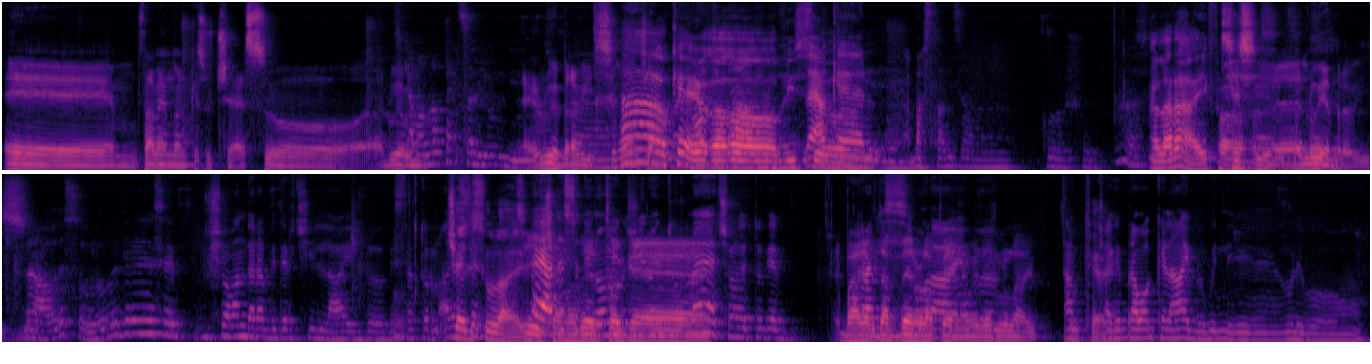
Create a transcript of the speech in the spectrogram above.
e mm, sta avendo anche successo. Lui è, Si chiama un- una pezza di Lundini. eh, lui è bravissimo. Ah, cioè- ok, ho, ho visto. Beh, anche abbastanza conosciuto. Sì. Alla Rai fa. Sì, sì, eh, lui è bravissimo. Bravo, adesso volevo vedere se riuscivamo ad andare a vederci il live che sta tornando. C'è il Adesso- suo live. Sì, eh, ci hanno adesso di nuovo detto in giro in che- tournée ci hanno detto che Vale davvero la pena live. vederlo live. anche, Ok. cioè, che è bravo anche live, quindi volevo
